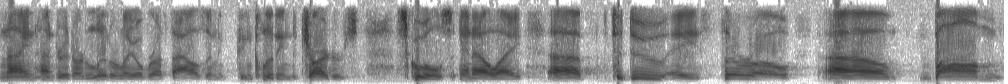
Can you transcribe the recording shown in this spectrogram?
900 or literally over a thousand, including the charters schools in LA, uh, to do a thorough uh, bomb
